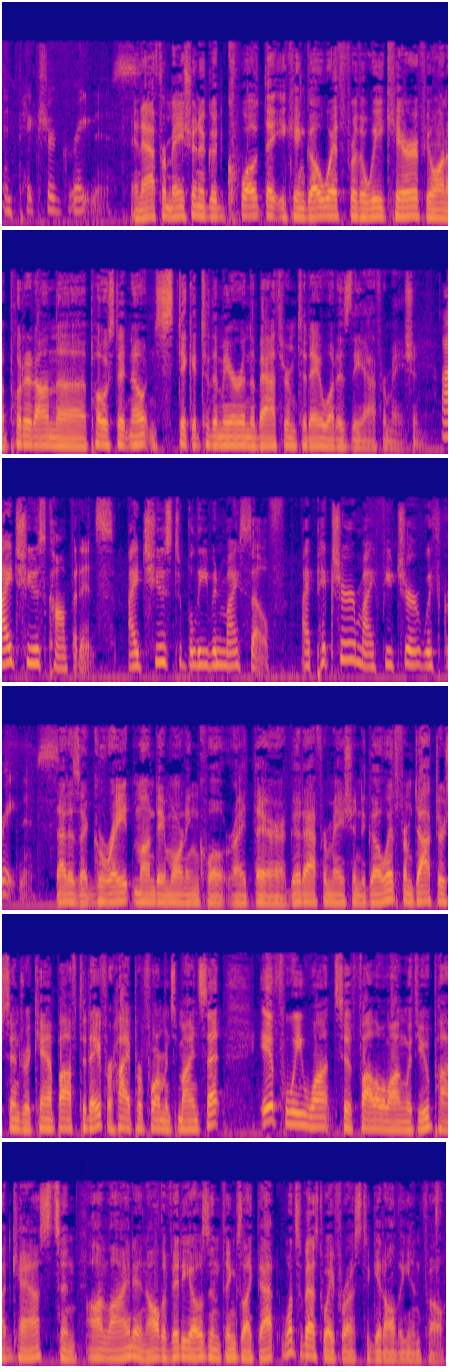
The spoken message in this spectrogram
and picture greatness. An affirmation, a good quote that you can go with for the week here. If you want to put it on the post it note and stick it to the mirror in the bathroom today, what is the affirmation? I choose confidence. I choose to believe in myself. I picture my future with greatness. That is a great Monday morning quote right there. A good affirmation to go with from Dr. Cindra Kamphoff today for High Performance Mindset. If we want to follow along with you, podcasts and online and all the videos and things like that, what's the best way for us to get all the info?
